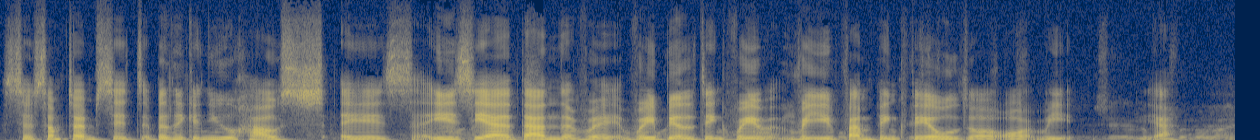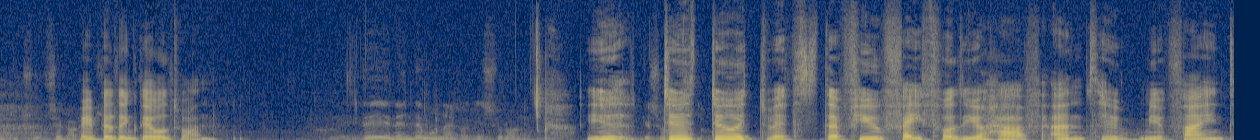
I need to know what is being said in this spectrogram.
So sometimes it, building a new house is easier than the re- rebuilding, re- revamping the old or, or re- yeah, rebuilding the old one. You do do it with the few faithful you have and you find.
